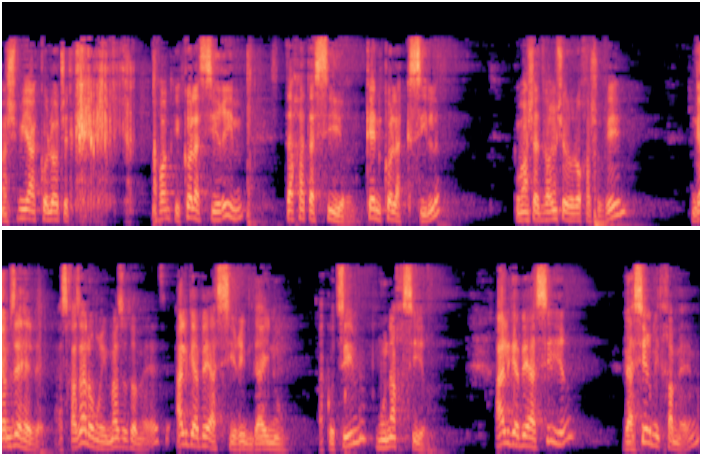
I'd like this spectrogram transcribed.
משמיע קולות של נכון? כי כל הסירים תחת הסיר, כן כל הכסיל, כלומר שהדברים שלו לא חשובים, גם זה הבל. אז חז"ל אומרים, מה זאת אומרת? על גבי הסירים, דהיינו הקוצים, מונח סיר. על גבי הסיר, והסיר מתחמם,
